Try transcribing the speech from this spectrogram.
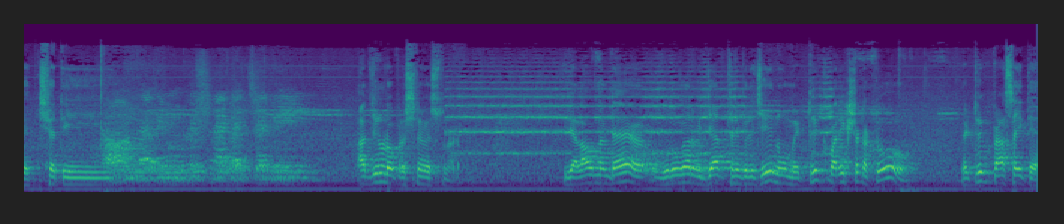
గచ్చతి అర్జునుడు ఓ ప్రశ్న వేస్తున్నాడు. ఇది ఎలా ఉందంటే గురువుగారు విద్యార్థిని పిలిచి నువ్వు మెట్రిక్ పరీక్ష కట్టు. మెట్రిక్ పాస్ అయితే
